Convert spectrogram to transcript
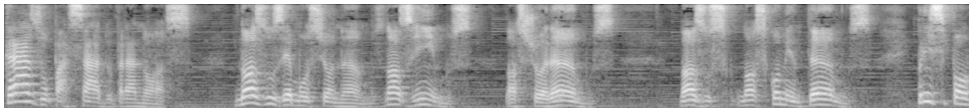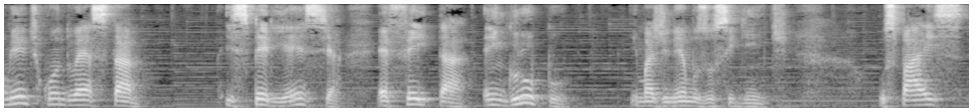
traz o passado para nós, nós nos emocionamos, nós rimos, nós choramos, nós, nós comentamos, principalmente quando esta experiência é feita em grupo. Imaginemos o seguinte: os pais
